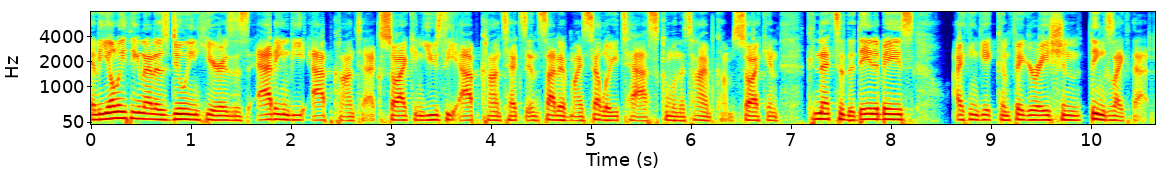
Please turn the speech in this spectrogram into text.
And the only thing that is doing here is, is adding the app context. So I can use the app context inside of my celery task when the time comes. So I can connect to the database, I can get configuration, things like that.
